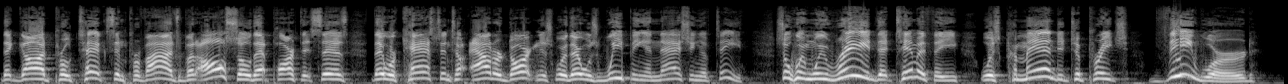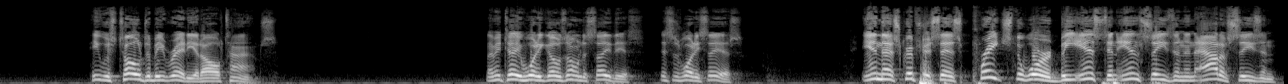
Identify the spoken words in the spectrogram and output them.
that God protects and provides, but also that part that says they were cast into outer darkness where there was weeping and gnashing of teeth. So when we read that Timothy was commanded to preach the word, he was told to be ready at all times. Let me tell you what he goes on to say this. This is what he says. In that scripture it says, Preach the word, be instant in season and out of season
